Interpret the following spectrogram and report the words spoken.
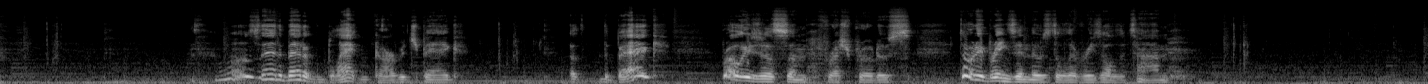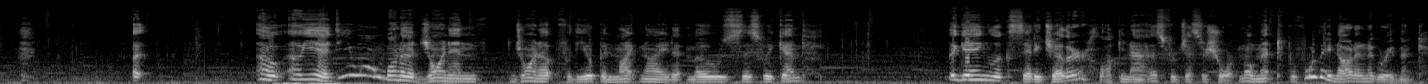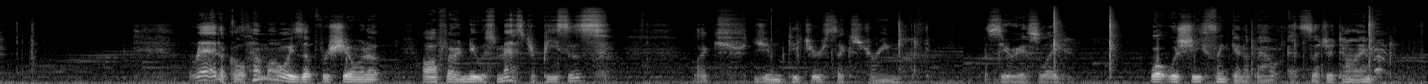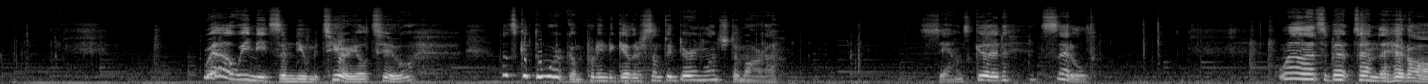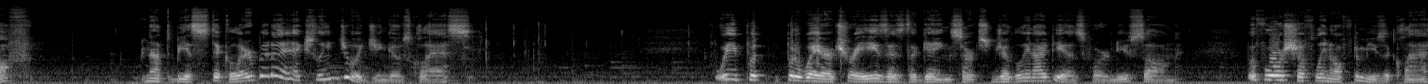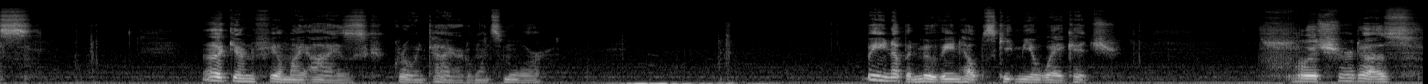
What was that about a black garbage bag? Uh, the bag? Probably just some fresh produce. Tony brings in those deliveries all the time. Uh, oh, oh yeah. Do you all want to join in, join up for the open mic night at Moe's this weekend? The gang looks at each other, locking eyes for just a short moment before they nod in agreement. Radical. I'm always up for showing up off our newest masterpieces. Like Gym Teacher Sex Dream. Seriously. What was she thinking about at such a time? Well, we need some new material, too. Let's get to work on putting together something during lunch tomorrow. Sounds good. It's settled. Well, that's about time to head off. Not to be a stickler, but I actually enjoyed Jingo's class. We put, put away our trays as the gang starts juggling ideas for a new song, before shuffling off to music class. I can feel my eyes growing tired once more. Being up and moving helps keep me awake, Hitch. It sure does.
